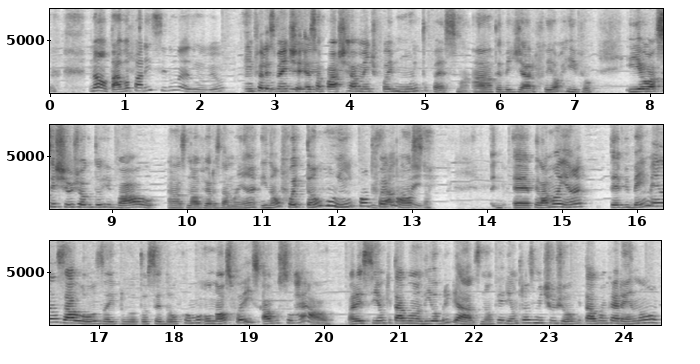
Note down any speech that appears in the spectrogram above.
não, tava parecido mesmo, viu? Infelizmente, Porque... essa parte realmente foi muito péssima. A TV Diário foi horrível. E eu assisti o jogo do rival às 9 horas da manhã e não foi tão ruim quanto Exatamente. foi a nossa. É, pela manhã teve bem menos alôs aí pro torcedor, como o nosso foi algo surreal. Pareciam que estavam ali obrigados, não queriam transmitir o jogo e estavam querendo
